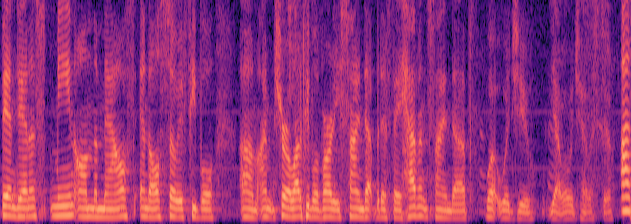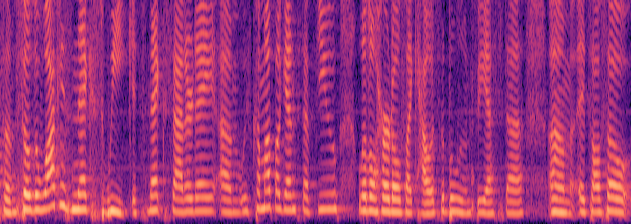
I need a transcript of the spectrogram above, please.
bandanas mean on the mouth, and also if people um, I'm sure a lot of people have already signed up, but if they haven't signed up, what would you? Yeah, what would you have us do? Awesome. So the walk is next week. It's next Saturday. Um, we've come up against a few little hurdles, like how is the balloon fiesta? Um, it's also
